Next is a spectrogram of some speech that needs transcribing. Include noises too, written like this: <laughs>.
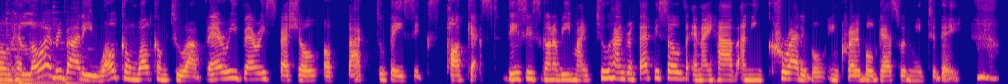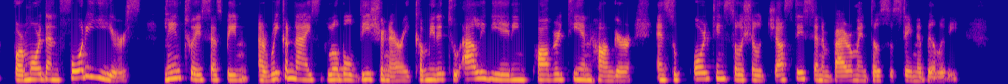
Well, hello, everybody. Welcome, welcome to a very, very special of Back to Basics podcast. This is going to be my 200th episode, and I have an incredible, incredible guest with me today. Mm-hmm. For more than 40 years, Lynne Twist has been a recognized global visionary committed to alleviating poverty and hunger and supporting social justice and environmental sustainability.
